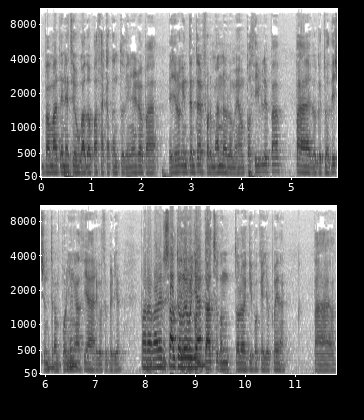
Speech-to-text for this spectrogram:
vamos a tener este jugador para sacar tanto dinero para ellos lo que intentan es formarnos lo mejor posible para lo que tú has dicho un trampolín hacia algo superior. Para dar el salto luego ya. contacto con todos los equipos que ellos puedan para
